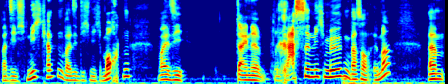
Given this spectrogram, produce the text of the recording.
weil sie dich nicht kannten, weil sie dich nicht mochten, weil sie deine Rasse nicht mögen, was auch immer. Ähm,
